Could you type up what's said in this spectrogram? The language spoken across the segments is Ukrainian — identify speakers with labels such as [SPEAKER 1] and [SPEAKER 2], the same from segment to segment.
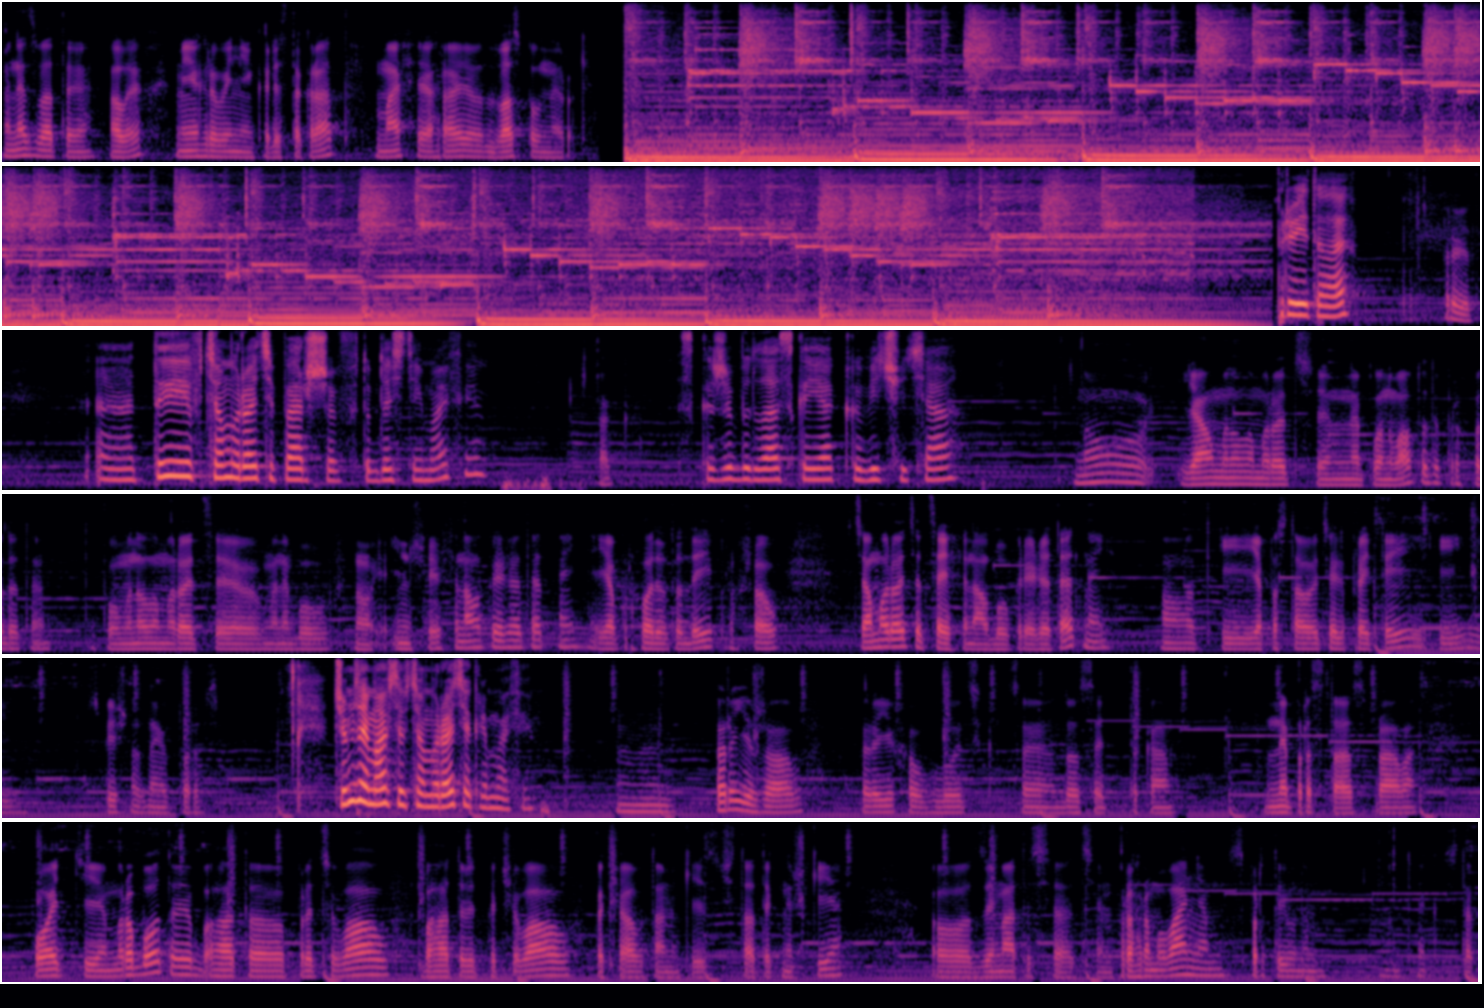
[SPEAKER 1] Мене звати Олег, мій ігровий нік Аристократ. В мафія граю два з половиною роки.
[SPEAKER 2] Привіт, Олег.
[SPEAKER 1] Привіт.
[SPEAKER 2] Е, Ти в цьому році перший в топ-10 мафії.
[SPEAKER 1] Так.
[SPEAKER 2] Скажи, будь ласка, як відчуття?
[SPEAKER 1] Ну, я в минулому році не планував туди приходити. Типу, в минулому році в мене був ну, інший фінал пріоритетний. Я проходив туди і пройшов. В цьому році цей фінал був пріоритетний. От, і я поставив ціль пройти і успішно з нею впорався.
[SPEAKER 2] Чим займався в цьому році, крім мафії?
[SPEAKER 1] М, Переїжджав, переїхав в Луцьк. Це досить така непроста справа. Потім роботою багато працював, багато відпочивав, почав там якісь читати книжки, от, займатися цим програмуванням спортивним. От, якось так.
